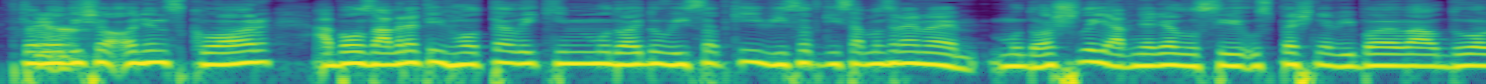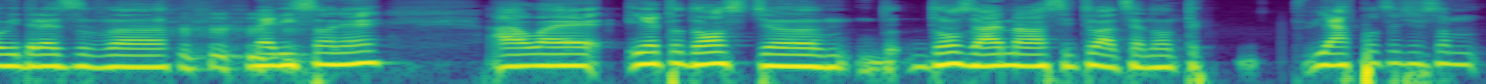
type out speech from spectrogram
ktorý odišiel o deň skôr a bol zavretý v hoteli, kým mu dojdú výsledky. Výsledky samozrejme mu došli a v nedelu si úspešne vybojoval duový dres v Madisone, ale je to dosť, dosť zaujímavá situácia. No, tak ja v podstate som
